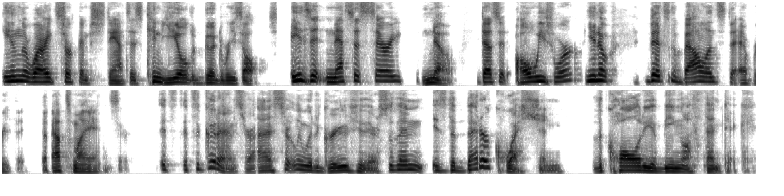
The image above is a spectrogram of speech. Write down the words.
in the right circumstances, can yield good results. Is it necessary? No. Does it always work? You know, there's a balance to everything. That's my answer it's it's a good answer. I certainly would agree with you there. So then is the better question the quality of being authentic?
